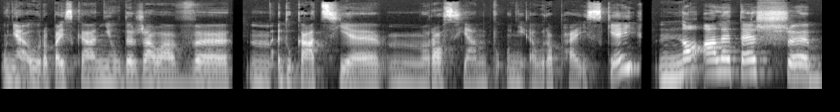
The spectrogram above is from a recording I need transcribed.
Unia Europejska nie uderzała w edukację Rosjan w Unii Europejskiej. No, ale też e,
